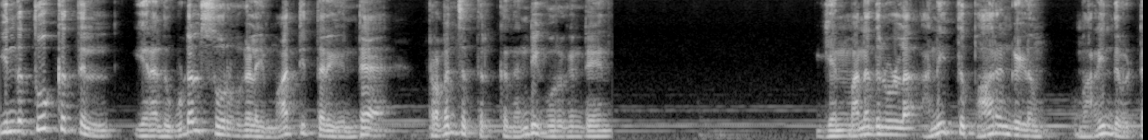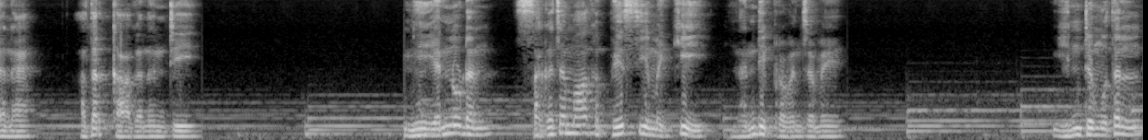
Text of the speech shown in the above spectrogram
இந்த தூக்கத்தில் எனது உடல் சோர்வுகளை மாற்றித் தருகின்ற பிரபஞ்சத்திற்கு நன்றி கூறுகின்றேன். என் மனதில் உள்ள அனைத்து பாரங்களும் மறைந்துவிட்டன. அதற்காக நன்றி. நீ என்னுடன் சகஜமாக பேசியமைக்கு நன்றி பிரபஞ்சமே. இன்று முதல்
